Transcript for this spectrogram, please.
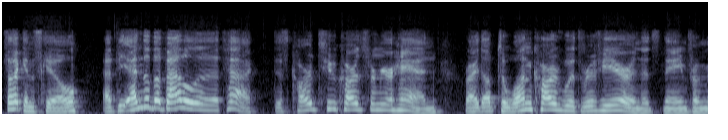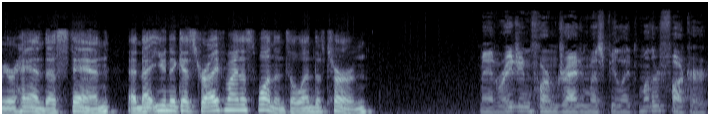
second skill, at the end of the battle and attack, discard two cards from your hand, write up to one card with Riviere in its name from your hand as stand, and that unit gets drive minus 1 until end of turn. Man, Raging Form Dragon must be like, motherfucker.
